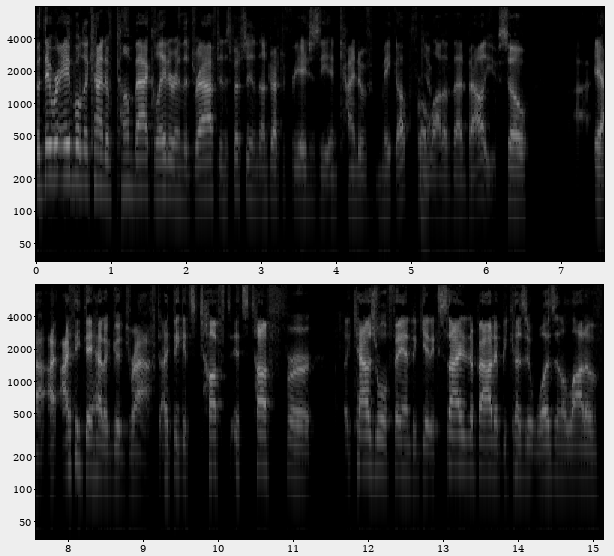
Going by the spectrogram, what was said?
But they were able to kind of come back later in the draft, and especially in the undrafted free agency, and kind of make up for yep. a lot of that value. So, uh, yeah, I, I, think they had a good draft. I think it's tough. It's tough for a casual fan to get excited about it because it wasn't a lot of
